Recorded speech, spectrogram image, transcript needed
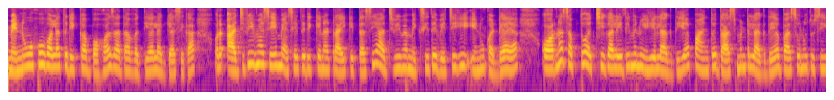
ਮੈਨੂੰ ਉਹ ਵਾਲਾ ਤਰੀਕਾ ਬਹੁਤ ਜ਼ਿਆਦਾ ਵਧੀਆ ਲੱਗਿਆ ਸੀਗਾ ਔਰ ਅੱਜ ਵੀ ਮੈਂ ਸੇਮ ਐਸੇ ਤਰੀਕੇ ਨਾਲ ਟਰਾਈ ਕੀਤਾ ਸੀ। ਅੱਜ ਵੀ ਮੈਂ ਮਿਕਸੀ ਦੇ ਵਿੱਚ ਹੀ ਇਹਨੂੰ ਕੱਢਿਆ ਆ। ਔਰ ਨਾ ਸਭ ਤੋਂ ਅੱਛੀ ਗੱਲ ਇਹਦੀ ਮੈਨੂੰ ਇਹ ਲੱਗਦੀ ਆ 5 ਤੋਂ 10 ਮਿੰਟ ਲੱਗਦੇ ਆ, ਬਸ ਉਹਨੂੰ ਤੁਸੀਂ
